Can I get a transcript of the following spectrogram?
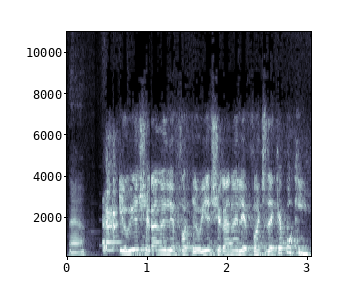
né. Eu ia chegar no elefante, eu ia chegar no elefante daqui a pouquinho.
